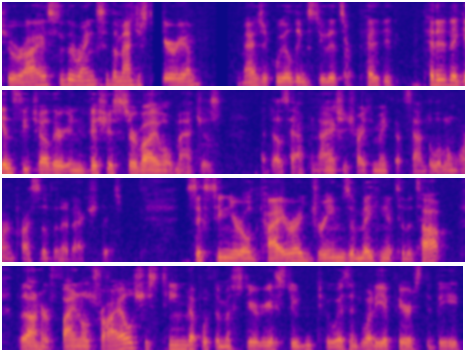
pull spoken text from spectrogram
to rise through the ranks of the Magisterium, magic-wielding students are pitted pitted against each other in vicious survival matches. That does happen. I actually tried to make that sound a little more impressive than it actually is. 16-year-old Kyra dreams of making it to the top but on her final trial, she's teamed up with a mysterious student who isn't what he appears to be.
